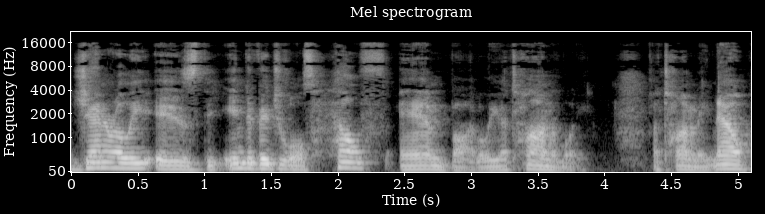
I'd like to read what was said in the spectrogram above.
generally is the individual's health and bodily autonomy. Autonomy. Now,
